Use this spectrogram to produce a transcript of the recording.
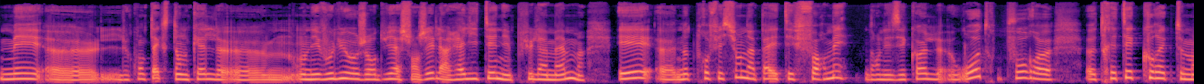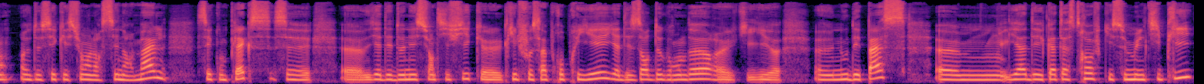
mais le contexte dans lequel on évolue aujourd'hui a changé, la réalité n'est plus la même, et notre profession n'a pas été formée dans les écoles ou autres pour traiter correctement de ces questions. Alors c'est normal c'est complexe, euh, il y a des données scientifiques euh, qu'il faut s'approprier, il y a des ordres de grandeur euh, qui nous dépassent, il y a des catastrophes qui se multiplient,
